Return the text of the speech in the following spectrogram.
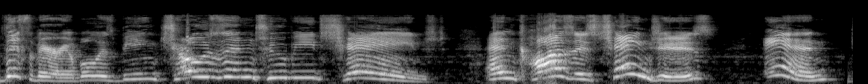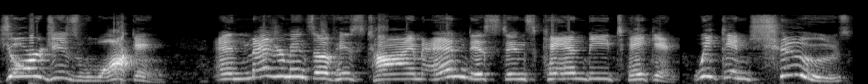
This variable is being chosen to be changed and causes changes in George's walking. And measurements of his time and distance can be taken. We can choose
